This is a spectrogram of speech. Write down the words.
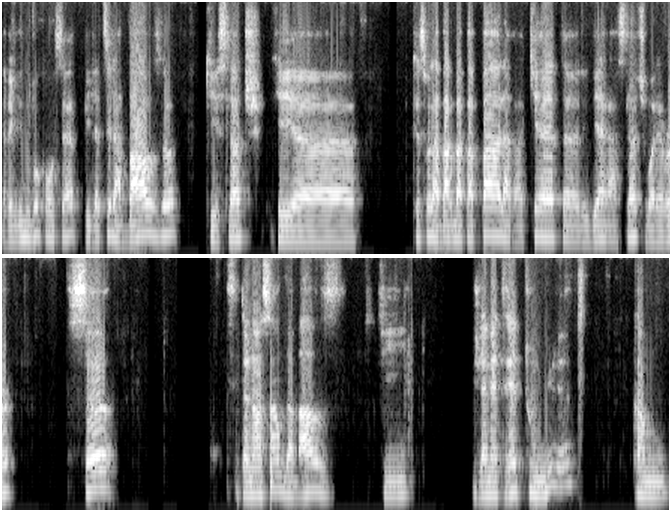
avec des nouveaux concepts. Puis là, tu sais, la base, là, qui est slotch, qui est, euh, que ce soit la barbe à papa, la raquette, euh, les bières à slotch, whatever. Ça, c'est un ensemble de bases qui, je la mettrais tout nu, là, comme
